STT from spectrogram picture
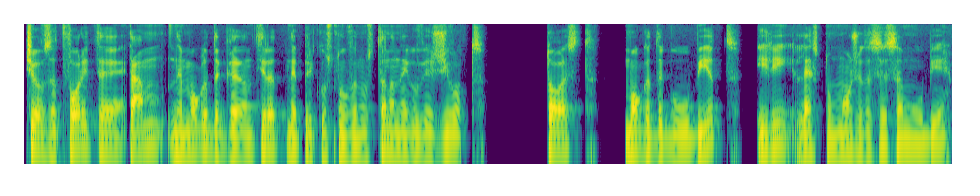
че в затворите там не могат да гарантират неприкосновеността на неговия живот. Тоест, могат да го убият или лесно може да се самоубие.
